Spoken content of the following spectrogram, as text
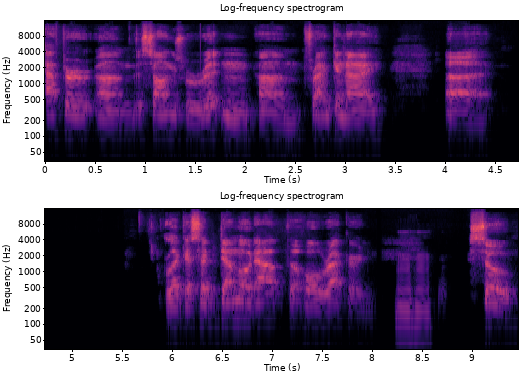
after um, the songs were written. Um, Frank and I, uh, like I said, demoed out the whole record. hmm So,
